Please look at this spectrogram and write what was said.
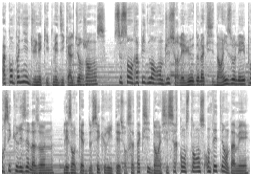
accompagnées d'une équipe médicale d'urgence, se sont rapidement rendues sur les lieux de l'accident isolés pour sécuriser la zone. Les enquêtes de sécurité sur cet accident et ses circonstances ont été entamées.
